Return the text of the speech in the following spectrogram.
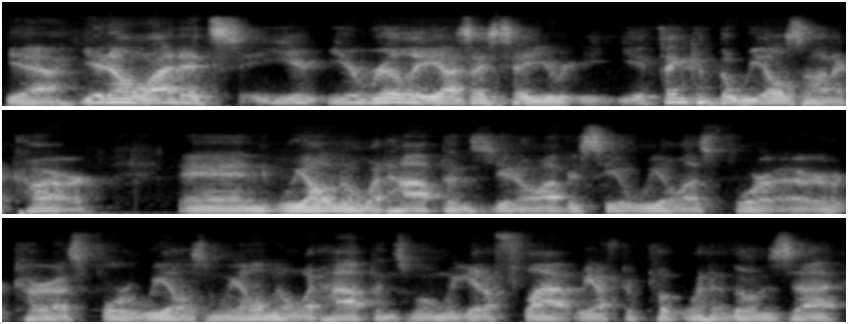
Yeah, you know what? It's you. You really, as I say, you you think of the wheels on a car and we all know what happens you know obviously a wheel has four or a car has four wheels and we all know what happens when we get a flat. We have to put one of those uh,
